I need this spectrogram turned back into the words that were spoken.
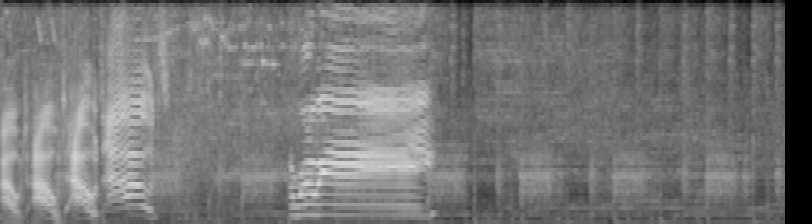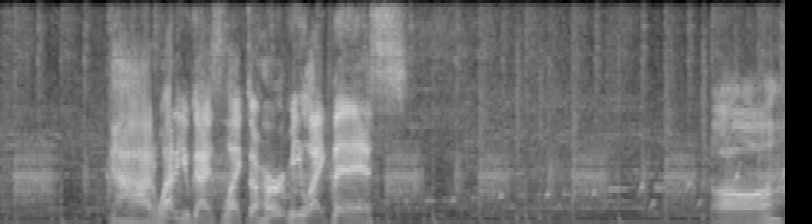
Ouch, ouch, ouch, ouch! God, why do you guys like to hurt me like this? Aww.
